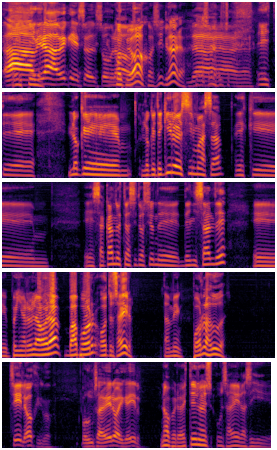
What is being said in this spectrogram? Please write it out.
Ah, Este, mirá, ve que sos, sos bravo. Golpe bajo, sí, claro. Este, lo que, lo que te quiero decir, Massa, es que eh, sacando esta situación de, de Lizalde, eh, Peñarol ahora va por otro zaguero, también, por las dudas. Sí, lógico. Por un zaguero hay que ir. No, pero este no es un zaguero así.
